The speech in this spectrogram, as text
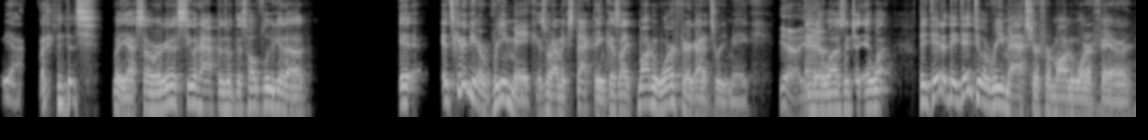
Yeah. but yeah, so we're gonna see what happens with this. Hopefully we get a it it's gonna be a remake, is what I'm expecting, because like Modern Warfare got its remake. Yeah, yeah. And it wasn't just it what they did it they did do a remaster for Modern Warfare,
